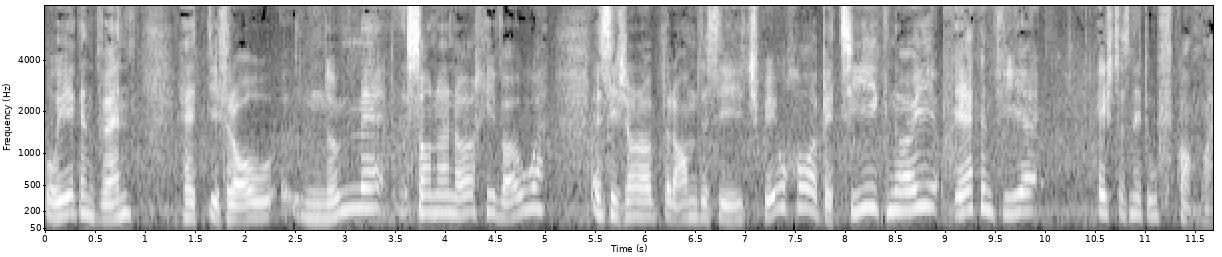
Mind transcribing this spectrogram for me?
und irgendwann hat die Frau nicht mehr so eine Nähe wollen. Es ist schon jemand anderes ins Spiel gekommen, eine Beziehung neu. Irgendwie ist das nicht aufgegangen.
